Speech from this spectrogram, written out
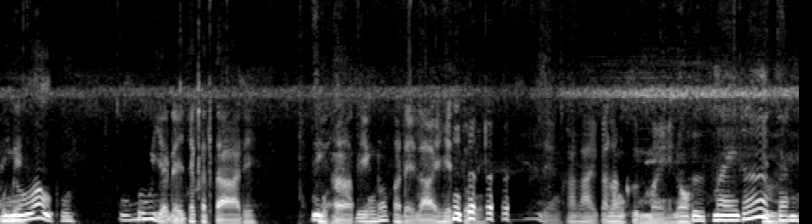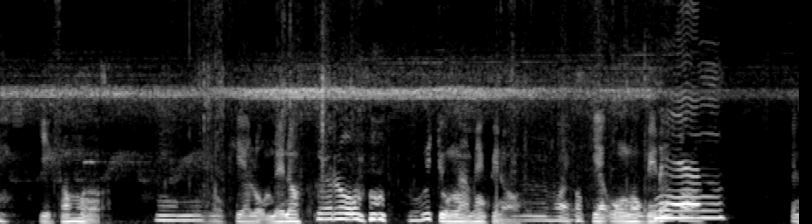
พี่เบิ่งน้นี่องพุ่นอุ้ยอยากได้จักรตาดิสิหาบเองเนาะก็ได้หลายเฮ็ดตัวนี้แดงข้าไล่กำลังขึ้นใหม่เนาะเกิดใหม่เด้อจ้ะนี่อีกสองมื้อ แม่นนกเคลียร์ลมเลยเนาะเจอโรมอุ้ยจูงงามแห่งพี่น้องห้อยเขาเคลียร์องค์นกดีเด้อแม่พ่อนเป็น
